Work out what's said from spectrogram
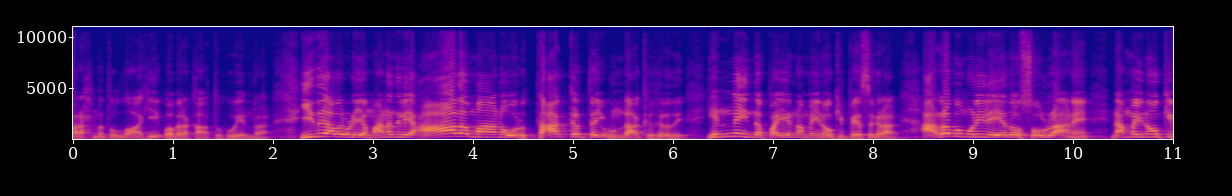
வரஹமத்துல்லாஹி வபரகாத்துகு என்றான். இது அவருடைய மனதிலே ஆழமான ஒரு தாக்கத்தை உண்டாக்குகிறது. என்ன இந்த பையன் நம்மை நோக்கி பேசுகிறான்? அரபு மொழியில ஏதோ சொல்றானே. நம்மை நோக்கி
